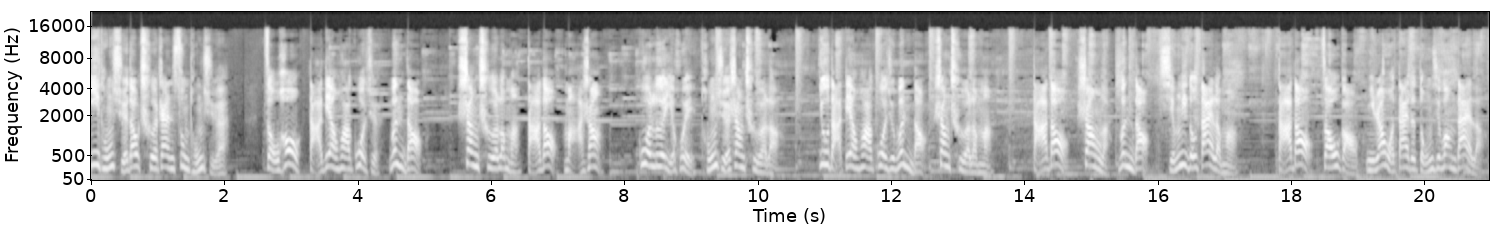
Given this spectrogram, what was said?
一同学到车站送同学。走后打电话过去问道上车了吗？答到马上。过了一会同学上车了。又打电话过去问道上车了吗？答到上了。问道行李都带了吗？答到糟糕你让我带的东西忘带了。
